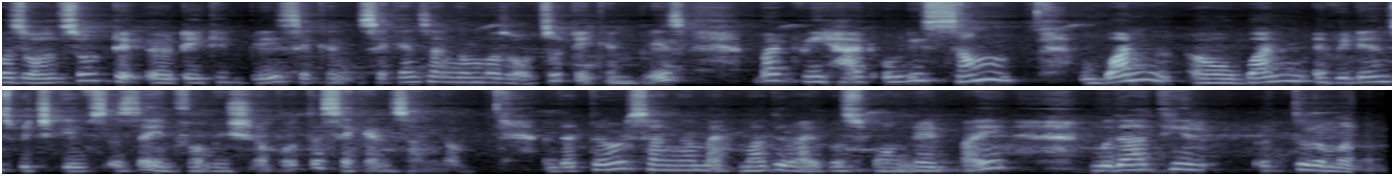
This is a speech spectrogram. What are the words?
was also ta- uh, taken place. Second second Sangam was also taken place, but we had only some one uh, one evidence which gives us the information about the second Sangam. And the third Sangam at Madurai was founded by Mudathir Thurumanam.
